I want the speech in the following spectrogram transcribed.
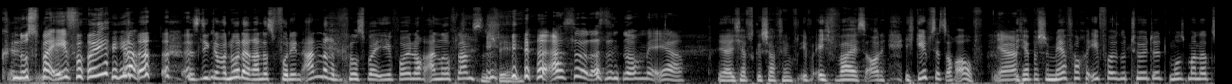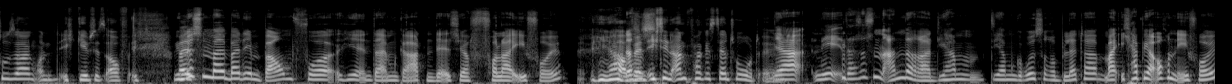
Knusper-Efeu. ja. Das liegt aber nur daran, dass vor den anderen Knusper-Efeu noch andere Pflanzen stehen. Achso, das sind noch mehr, ja. Ja, ich habe es geschafft. Ich weiß auch nicht. Ich gebe es jetzt auch auf. ja. Ich habe ja schon mehrfach Efeu getötet, muss man dazu sagen. Und ich gebe es jetzt auf. Ich, Wir müssen mal bei dem Baum vor hier in deinem Garten, der ist ja voller Efeu. ja, wenn ist- ich den anpacke, ist der tot. Ey. Ja, nee, das ist ein anderer. Die haben, die haben größere Blätter. Ich habe ja auch einen Efeu.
